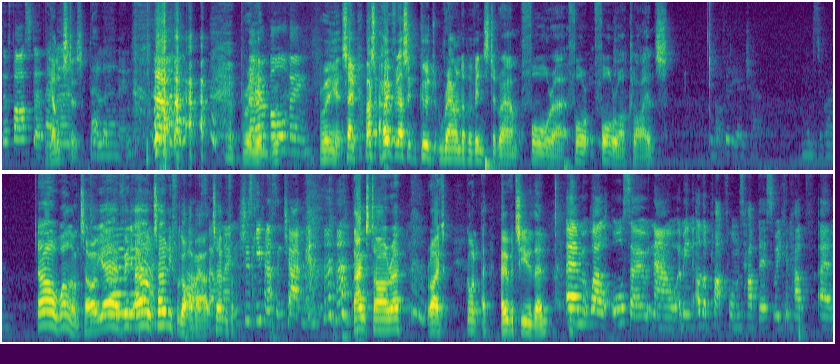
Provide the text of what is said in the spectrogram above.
The faster they're Youngsters. Learn, they're learning. they're Brilliant. evolving. Brilliant. So that's, hopefully that's a good roundup of Instagram for uh, for for our clients. Got video chat on Instagram. Oh, well done, Tara. Yeah, Oh, video. yeah. Oh, totally forgot Tara's about. Totally. For- She's keeping us in check. Thanks, Tara. Right, go on. uh, Over to you then. Um, well, also now, I mean, other platforms have this. We can have um,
